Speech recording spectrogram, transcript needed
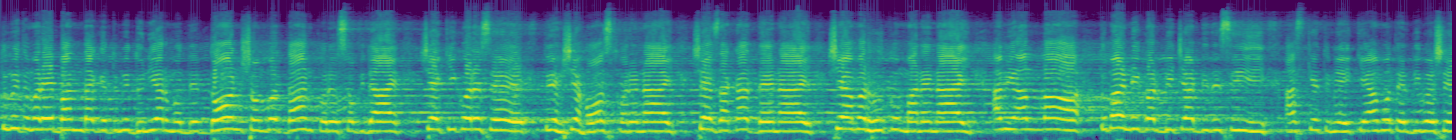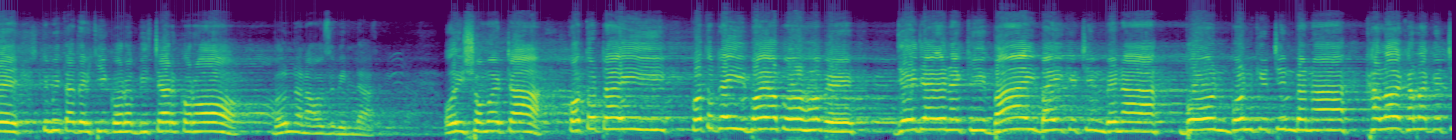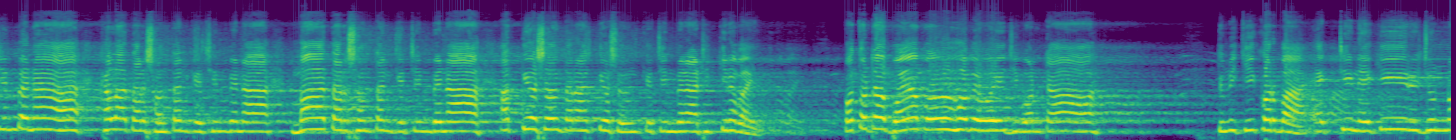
তুমি তোমার এই বান্দাকে তুমি দুনিয়ার মধ্যে দন সম্পদ দান করেছ বিদায়। সে কি করেছে? তুই সে হজ করে নাই, সে জাকাত দেয় নাই, সে আমার হুকুম মানে নাই। আমি আল্লাহ তোমার নিকট বিচার দিতেছি, আজকে তুমি এই কেয়ামতের দিবসে তুমি তাদের কি করো? বিচার করো। বলুন না নওয়াজবিল্লা ওই সময়টা কতটাই কতটাই ভয়াবহ হবে? যে জায়গায় নাকি ভাই ভাইকে চিনবে না, বোন বোনকে চিনবে না, খালা খালাকে চিনবে না, খালা তার সন্তানকে চিনবে না, মা তার সন্তানকে চিনবে না, আত্মীয় স্বজন তার আত্মীয় স্বজনকে চিনবে না, ঠিক কিনা ভাই? কতটা ভয়াবহ হবে ওই জীবনটা। তুমি কি করবা? একটি নেকির জন্য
